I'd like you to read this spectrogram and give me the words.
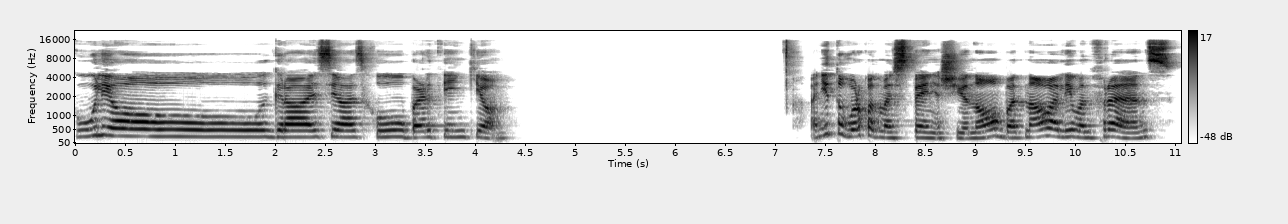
Julio, gracias. Hubert, thank you. I need to work on my Spanish, you know, but now I live in France.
